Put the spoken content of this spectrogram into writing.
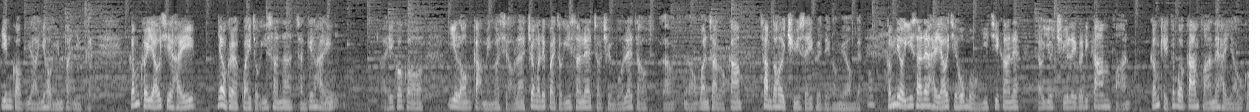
英國啊醫學院畢業嘅。咁佢有次喺，因為佢係貴族醫生啦，曾經喺喺嗰個伊朗革命嘅時候咧，將嗰啲貴族醫生咧就全部咧就誒誒韞晒落監，差唔多可以處死佢哋咁樣嘅。咁呢個醫生咧係有一次好無意之間咧，就要處理嗰啲監犯。咁其中個監犯咧係有個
